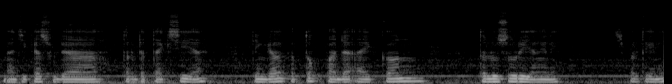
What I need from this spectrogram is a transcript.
Nah jika sudah terdeteksi ya tinggal ketuk pada icon telusuri yang ini. Seperti ini.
